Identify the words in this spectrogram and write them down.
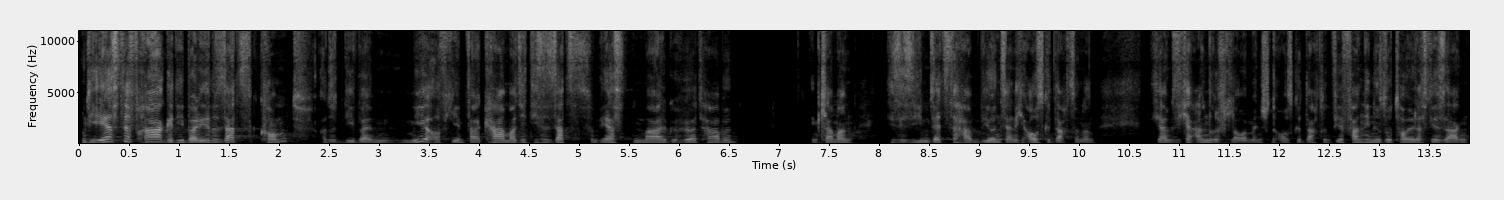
Und die erste Frage, die bei diesem Satz kommt, also die bei mir auf jeden Fall kam, als ich diesen Satz zum ersten Mal gehört habe, in Klammern, diese sieben Sätze haben wir uns ja nicht ausgedacht, sondern die haben sich ja andere schlaue Menschen ausgedacht und wir fanden ihn nur so toll, dass wir sagen,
